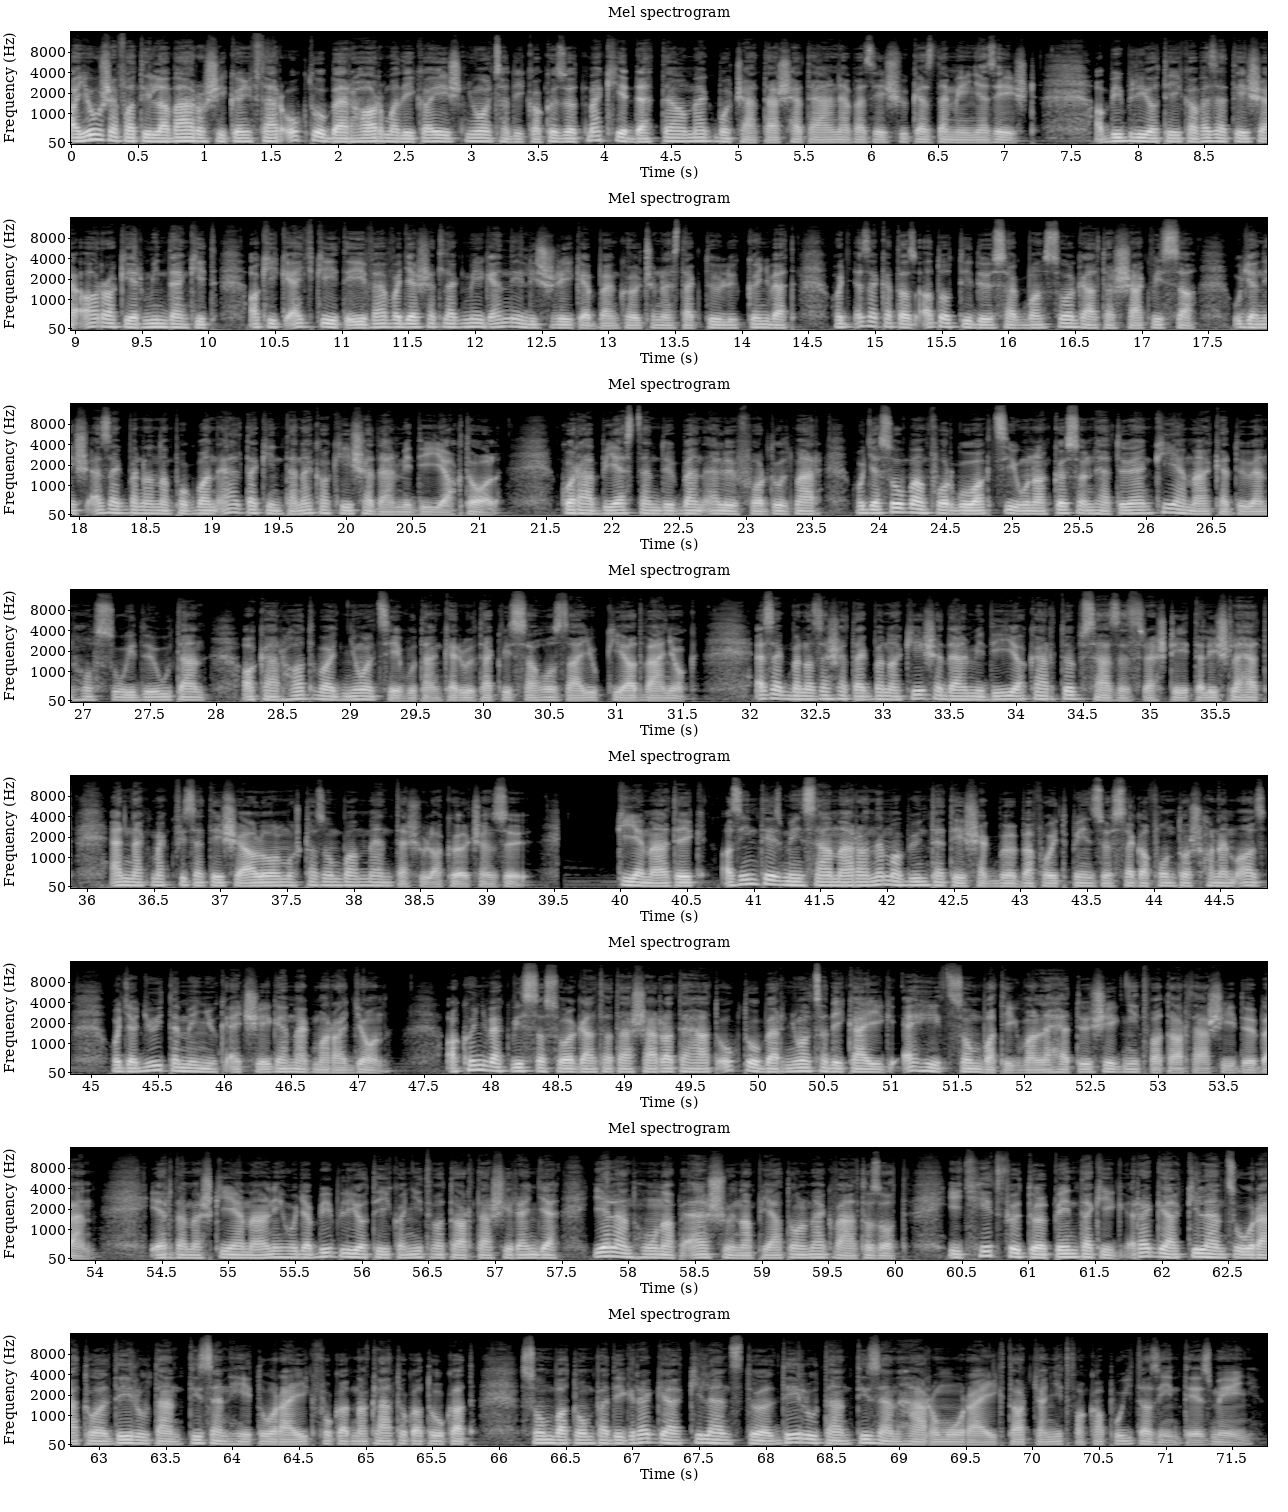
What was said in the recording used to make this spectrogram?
A József Attila Városi Könyvtár október 3-a és 8-a között meghirdette a Megbocsátás hete elnevezésű kezdeményezést. A bibliotéka vezetése arra kér mindenkit, akik egy-két éve vagy esetleg még ennél is régebben kölcsönöztek tőlük könyvet, hogy ezeket az adott időszakban szolgáltassák vissza, ugyanis ezekben a napokban eltekintenek a késedelmi díjaktól. Korábbi esztendőkben előfordult már, hogy a szóban forgó akciónak köszönhetően kiemelkedően hosszú idő után, akár 6 vagy 8 év után kerül kerültek vissza hozzájuk kiadványok. Ezekben az esetekben a késedelmi díj akár több százezres tétel is lehet, ennek megfizetése alól most azonban mentesül a kölcsönző. Kiemelték, az intézmény számára nem a büntetésekből befolyt pénzösszeg a fontos, hanem az, hogy a gyűjteményük egysége megmaradjon. A könyvek visszaszolgáltatására tehát október 8-áig e hét szombatig van lehetőség nyitvatartási időben. Érdemes kiemelni, hogy a bibliotéka nyitvatartási rendje jelen hónap első napjától megváltozott, így hétfőtől péntekig reggel 9 órától délután 17 óráig fogadnak látogatókat, szombaton pedig reggel 9-től délután 13 óráig tartja nyitva kapuit az intézmény.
